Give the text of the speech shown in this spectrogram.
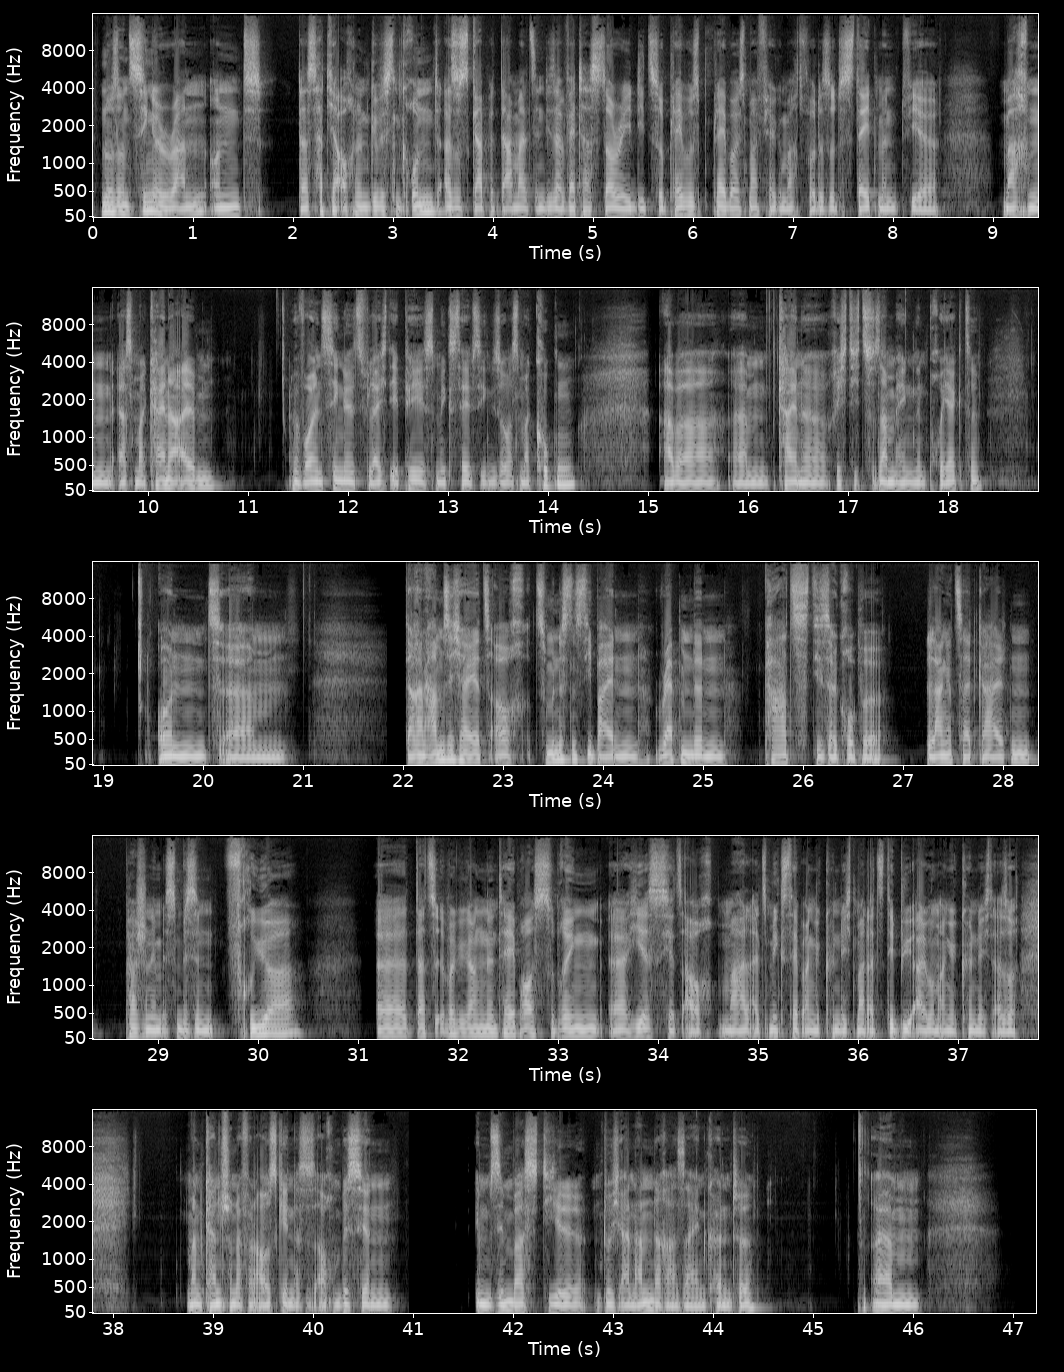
nur so ein Single-Run und das hat ja auch einen gewissen Grund. Also es gab ja damals in dieser Wetter-Story, die zur Playboys, Playboys Mafia gemacht wurde, so das Statement, wir machen erstmal keine Alben. Wir wollen Singles, vielleicht EPs, Mixtapes, irgendwie sowas mal gucken, aber ähm, keine richtig zusammenhängenden Projekte. Und ähm, daran haben sich ja jetzt auch zumindest die beiden rappenden Parts dieser Gruppe lange Zeit gehalten. Passionem ist ein bisschen früher äh, dazu übergegangen, einen Tape rauszubringen. Äh, hier ist es jetzt auch mal als Mixtape angekündigt, mal als Debütalbum angekündigt. Also man kann schon davon ausgehen, dass es auch ein bisschen im Simba-Stil durcheinanderer sein könnte. Ähm,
